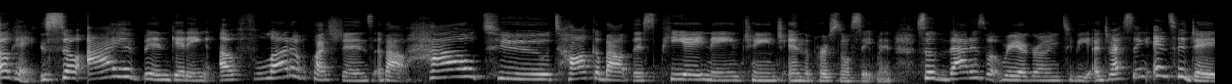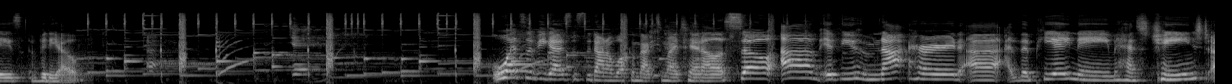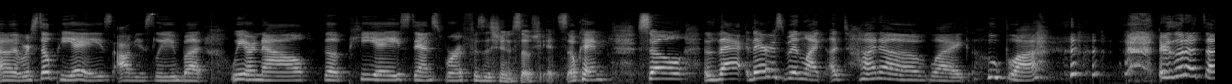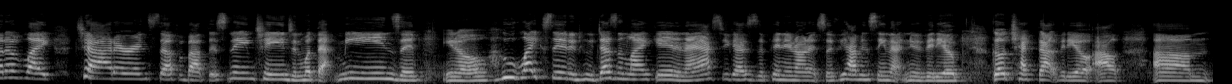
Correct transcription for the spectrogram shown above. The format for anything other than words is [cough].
Okay, so I have been getting a flood of questions about how to talk about this PA name change in the personal statement. So that is what we are going to be addressing in today's video. What's up you guys, it's Adana, welcome back to my channel. So um, if you have not heard, uh, the PA name has changed. Uh, we're still PAs, obviously, but we are now, the PA stands for Physician Associates, okay? So that there has been like a ton of like hoopla [laughs] there's been a ton of like chatter and stuff about this name change and what that means and you know who likes it and who doesn't like it and I asked you guys' opinion on it so if you haven't seen that new video go check that video out. Um,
